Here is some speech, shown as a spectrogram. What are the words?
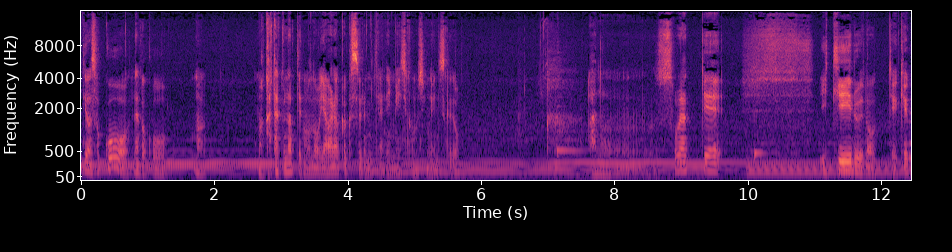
ではそこをなんかこうまあまあ硬くなってるものを柔らかくするみたいなイメージかもしれないんですけどあのそうやって生きるのって結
